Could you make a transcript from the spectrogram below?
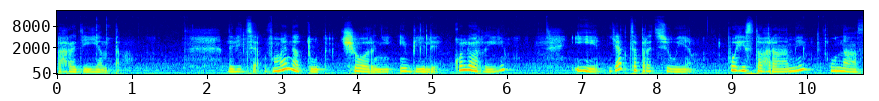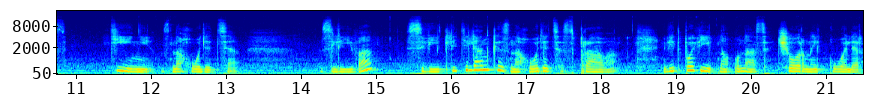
градієнта. Дивіться, в мене тут чорні і білі кольори. І як це працює? По гістограмі у нас тіні знаходяться зліва, світлі ділянки знаходяться справа. Відповідно, у нас чорний колір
